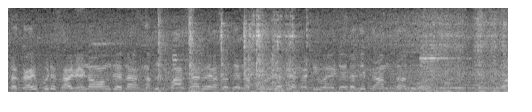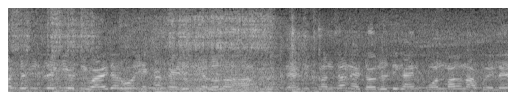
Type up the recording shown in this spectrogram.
सकाळी फुडें साडे णवांक जेन्ना हांगासून पासार आसा तेन्ना पळयलें तेंकां डिवायडराचें काम चालू आसा अशें दिसलें की डिवायडर हो एका सायडीन गेलेलो आहा. तेजे कन्सर्न एथॉरिटीक हांवें फोन मारून आपयले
